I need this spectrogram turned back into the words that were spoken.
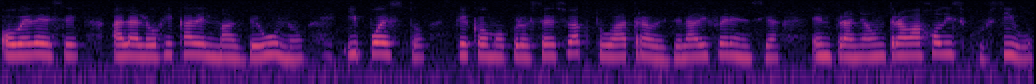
Obedece a la lógica del más de uno y puesto que como proceso actúa a través de la diferencia, entraña un trabajo discursivo,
